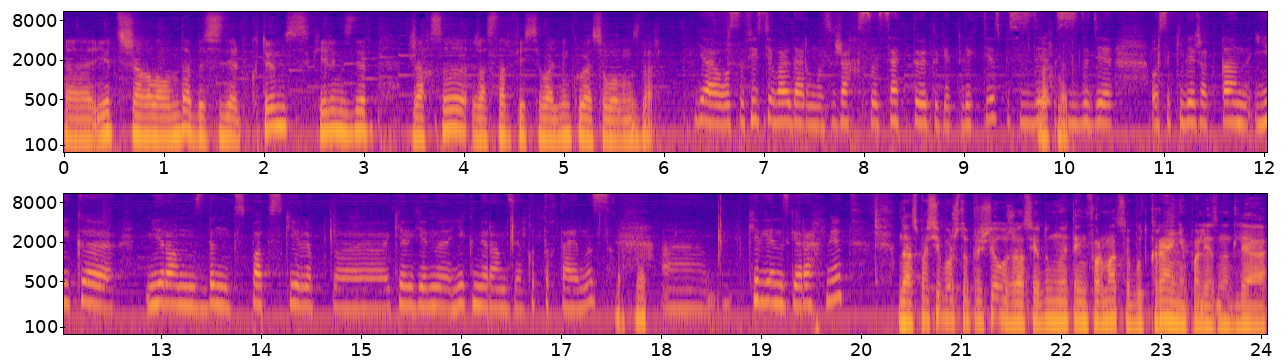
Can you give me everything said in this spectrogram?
ә, ертіс жағалауында біз сіздерді күтеміз. Келіңіздер жақсы жастар фестивалінің куәсі болыңыздар. Иә осы фестивальдарыңыз жақсы сәтті өтуге тілектеспіз сізде Рахмет. сізді де осы келе жатқан екі мейрамымыздың тұспа тұс келіп ә, келгені екі мейрамымызбен құттықтаймыз рахмет Ә, келгеніңізге рахмет Да, спасибо, что пришли, Ужас. Я думаю, эта информация будет крайне полезна для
